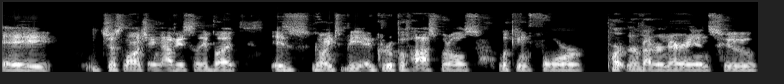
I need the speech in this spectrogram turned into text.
a just launching, obviously, but is going to be a group of hospitals looking for partner veterinarians who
